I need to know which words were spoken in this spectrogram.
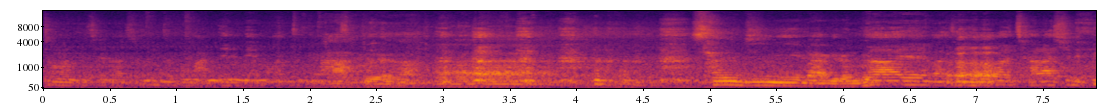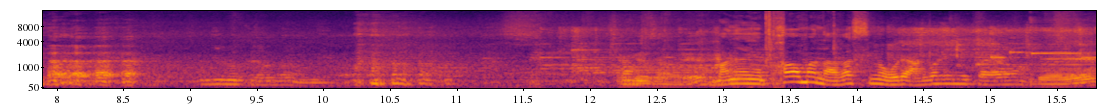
저한테 제가 아 그래요? 아, 상진이 막 이런 거 아, 예, 맞아요. 잘하시네요. 손님은 그런 건 없네요. 그래요? 만약에 파워만 나갔으면 오래 안 걸리니까요. 네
